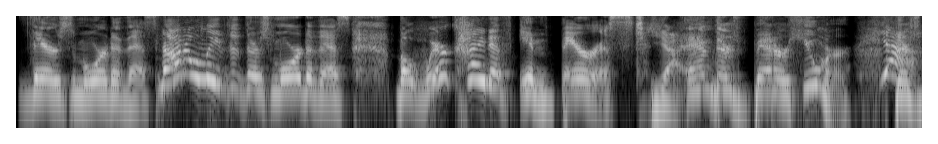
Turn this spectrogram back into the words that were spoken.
there's more to this. Not only that there's more to this, but we're kind of embarrassed. Yeah, and there's better humor. Yeah. There's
